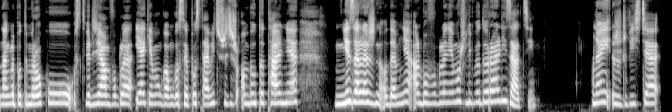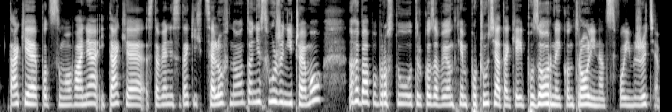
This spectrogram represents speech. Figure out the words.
nagle po tym roku stwierdziłam w ogóle, jak ja mogłam go sobie postawić, przecież on był totalnie niezależny ode mnie, albo w ogóle niemożliwy do realizacji. No i rzeczywiście takie podsumowania i takie stawianie sobie takich celów, no to nie służy niczemu, no chyba po prostu tylko za wyjątkiem poczucia takiej pozornej kontroli nad swoim życiem.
